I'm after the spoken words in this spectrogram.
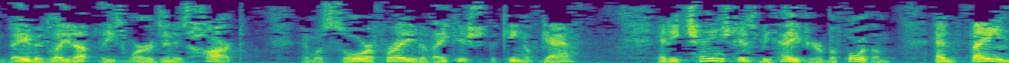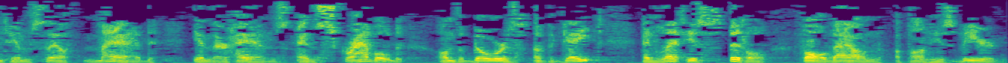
And David laid up these words in his heart, and was sore afraid of Achish, the king of Gath. And he changed his behavior before them, and feigned himself mad in their hands and scrabbled on the doors of the gate and let his spittle fall down upon his beard.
